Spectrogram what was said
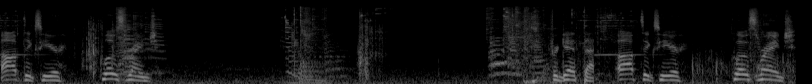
Optics here. Close range. Forget that. Optics here. Close range.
